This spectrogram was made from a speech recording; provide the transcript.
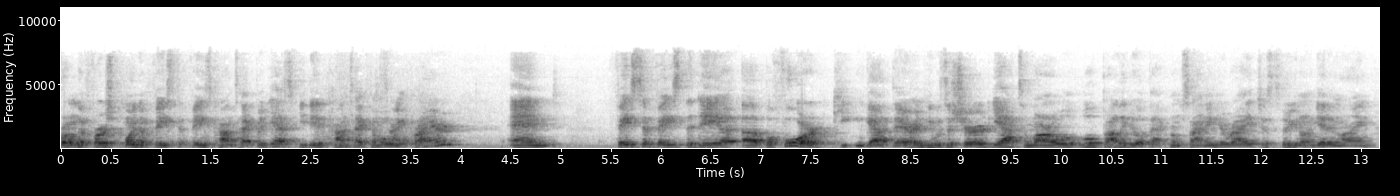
from the first point of face to face contact. But yes, he did contact him a week Right. prior, and face to face the day uh, before Keaton got there, and he was assured, yeah, tomorrow we'll, we'll probably do a backroom signing. You're right, just so you don't get in line.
